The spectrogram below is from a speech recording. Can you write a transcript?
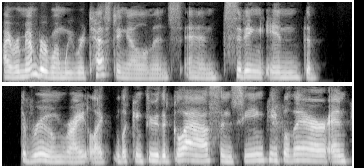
I remember when we were testing elements and sitting in the the room, right, like looking through the glass and seeing people there, and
